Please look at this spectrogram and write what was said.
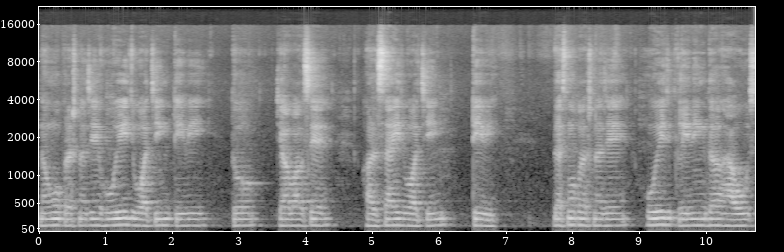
નવમો પ્રશ્ન છે હુ ઇઝ વોચિંગ ટીવી તો જવાબ આવશે હર્ષા ઇઝ વોચિંગ ટીવી દસમો પ્રશ્ન છે who is cleaning the house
